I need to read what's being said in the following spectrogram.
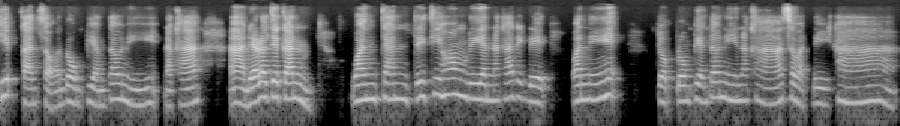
คลิปการสอนลงเพียงเท่านี้นะคะอ่าเดี๋ยวเราเจอกันวันจันทร์ที่ห้องเรียนนะคะ เด็กๆ วันนี้ จบลงเพียงเท่านี้นะคะ สวัสดีค่ะ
